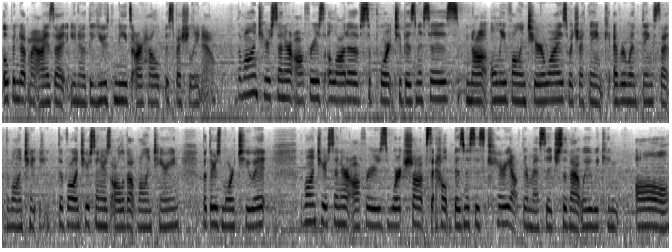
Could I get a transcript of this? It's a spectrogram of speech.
opened up my eyes that, you know, the youth needs our help, especially now. The Volunteer Center offers a lot of support to businesses, not only volunteer-wise, which I think everyone thinks that the volunteer the Volunteer Center is all about volunteering, but there's more to it. The Volunteer Center offers workshops that help businesses carry out their message so that way we can all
